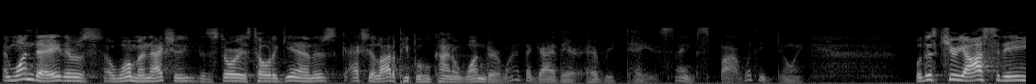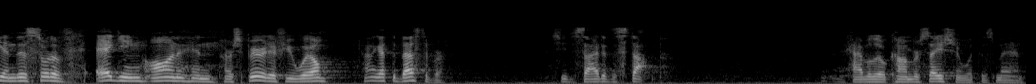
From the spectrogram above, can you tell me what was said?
And one day there was a woman, actually, the story is told again. There's actually a lot of people who kind of wonder, why is that guy there every day, the same spot? What's he doing? Well, this curiosity and this sort of egging on in her spirit, if you will, kind of got the best of her. She decided to stop, have a little conversation with this man.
